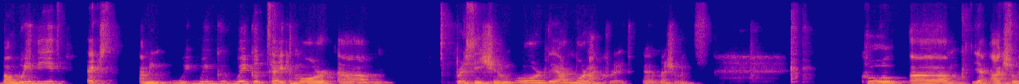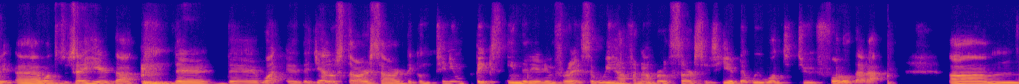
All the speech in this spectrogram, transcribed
But we did, ex I mean, we, we, we could take more um, precision or they are more accurate uh, measurements. Cool. Um, yeah, actually, uh, I wanted to say here that the the what uh, the yellow stars are the continuum peaks in the near infrared. So we have a number of sources here that we wanted to follow that up. Um,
